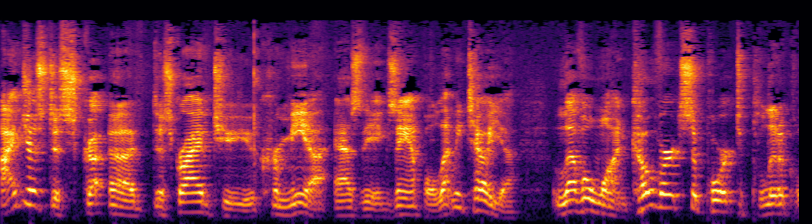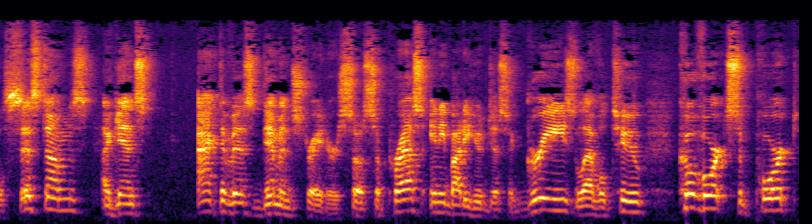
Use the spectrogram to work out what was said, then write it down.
I just descri uh, described to you Crimea as the example. Let me tell you, level one, covert support to political systems against activist demonstrators. So suppress anybody who disagrees. Level two, covert support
